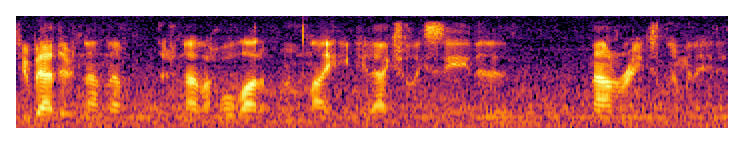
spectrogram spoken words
Too bad there's not enough, there's not a whole lot of moonlight you could actually see the mountain range illuminated.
